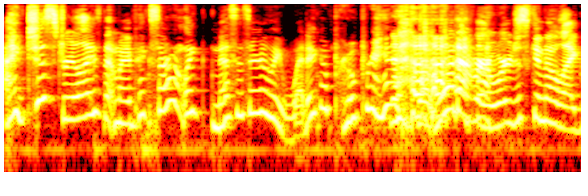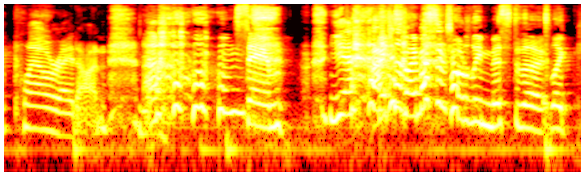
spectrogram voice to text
I just realized that my picks aren't like necessarily wedding appropriate, but whatever. We're just gonna like plow right on. Yeah. Um, Same. Yeah. I just I must have totally missed the like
